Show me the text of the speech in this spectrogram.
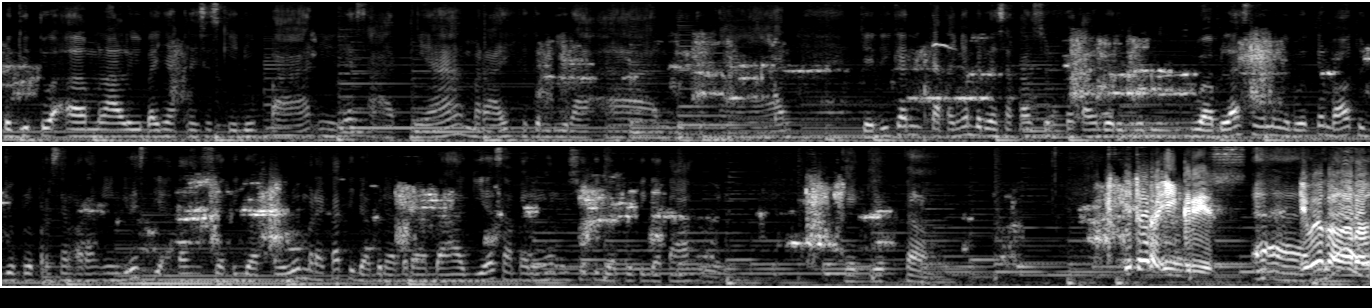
begitu eh, melalui banyak krisis kehidupan, ini saatnya meraih kegembiraan gitu kan. Jadi kan katanya berdasarkan survei tahun 2012 ini menyebutkan bahwa 70% orang Inggris di atas usia 30 mereka tidak benar-benar bahagia sampai dengan usia 33 tahun. Kayak gitu. Itu orang Inggris. Eh, Gimana kalau orang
